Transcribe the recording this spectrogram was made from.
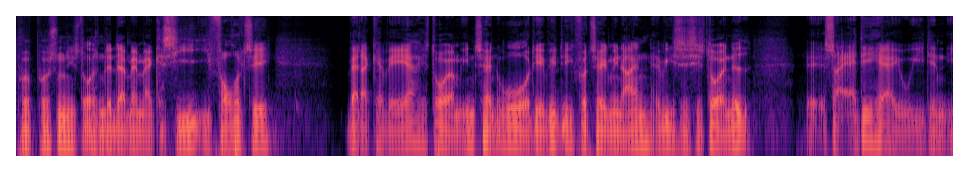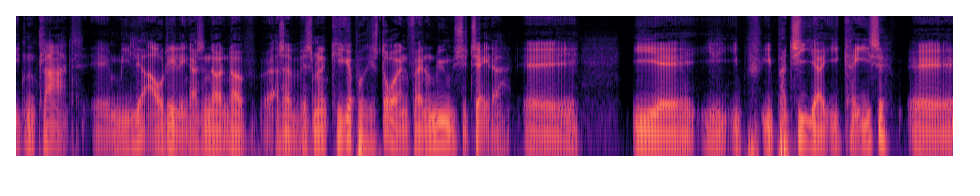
på, på sådan en historie som det der, men man kan sige, i forhold til, hvad der kan være historie om intern uro, og det er virkelig ikke fortælle min egen avises historie ned, øh, så er det her jo i den, i den klart øh, milde afdeling. Altså, når, når, altså, hvis man kigger på historien for anonyme citater øh, i, øh, i, i partier i krise, øh,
